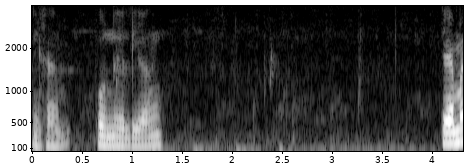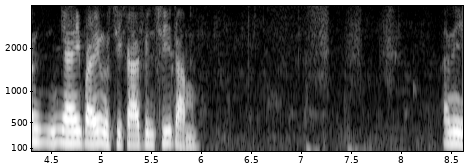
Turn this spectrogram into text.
นี่ครับพวกเนื้อเหลือง แต่มันใหญ่ไปมันสิกลายเป็นสีดำอันนี้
